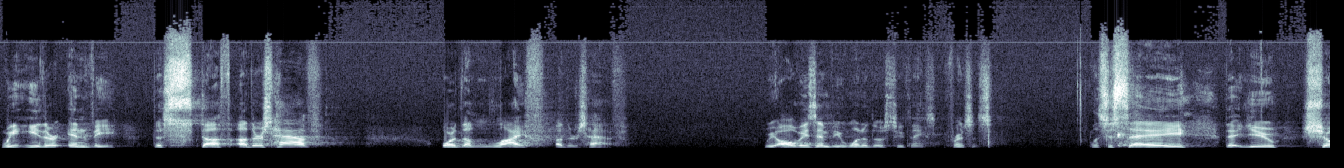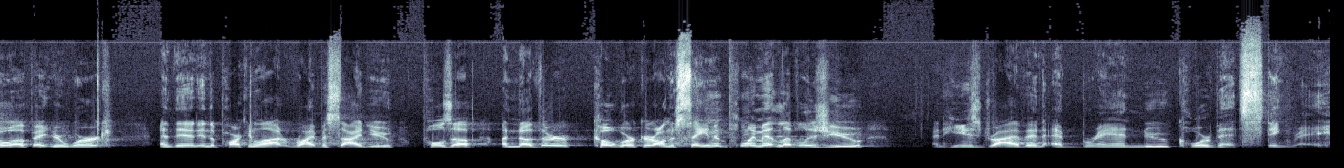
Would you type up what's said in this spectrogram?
We either envy the stuff others have or the life others have. We always envy one of those two things. For instance, let's just say that you show up at your work and then in the parking lot right beside you pulls up another coworker on the same employment level as you, and he's driving a brand new Corvette Stingray.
